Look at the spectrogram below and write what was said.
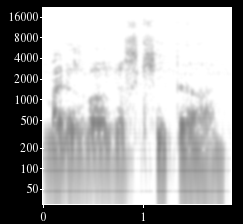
Might as well just keep it on.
